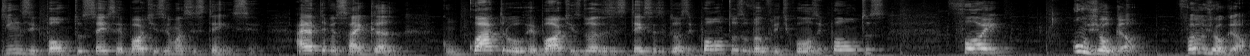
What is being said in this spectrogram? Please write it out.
15 pontos, 6 rebotes e 1 assistência. Ainda teve o Saikan com 4 rebotes, 2 assistências e 12 pontos. O Van Fleet com 11 pontos. Foi um jogão. Foi um jogão.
